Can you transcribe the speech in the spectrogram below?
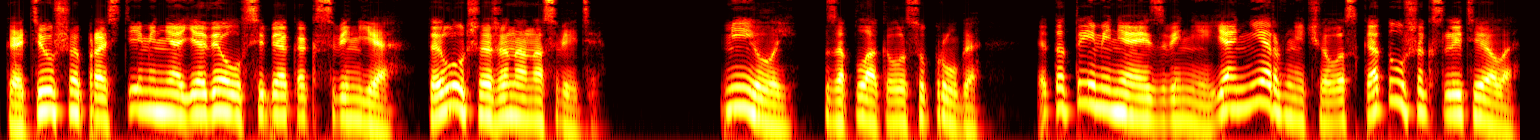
«Катюша, прости меня, я вел себя как свинья. Ты лучшая жена на свете». «Милый», — заплакала супруга, — «это ты меня извини, я нервничала, с катушек слетела».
